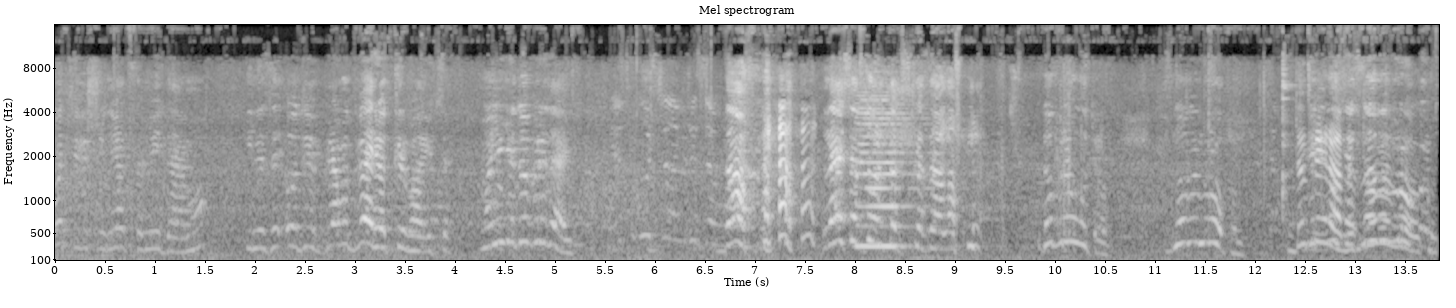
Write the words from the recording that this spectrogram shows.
році вишеняк самі йдемо. І не за... Прямо двері відкриваються. Манюня, добрий день. Я скучила вже за Да. Леся теж так сказала. Добре утро. З Новим роком. Добрий ранок, з Новим роком.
